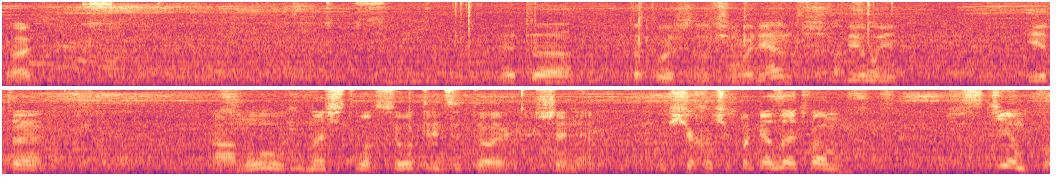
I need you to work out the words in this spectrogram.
Так. Это такой же вариант, белый. И это... А, ну, значит, вот всего 30 решения. Еще хочу показать вам стенку.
